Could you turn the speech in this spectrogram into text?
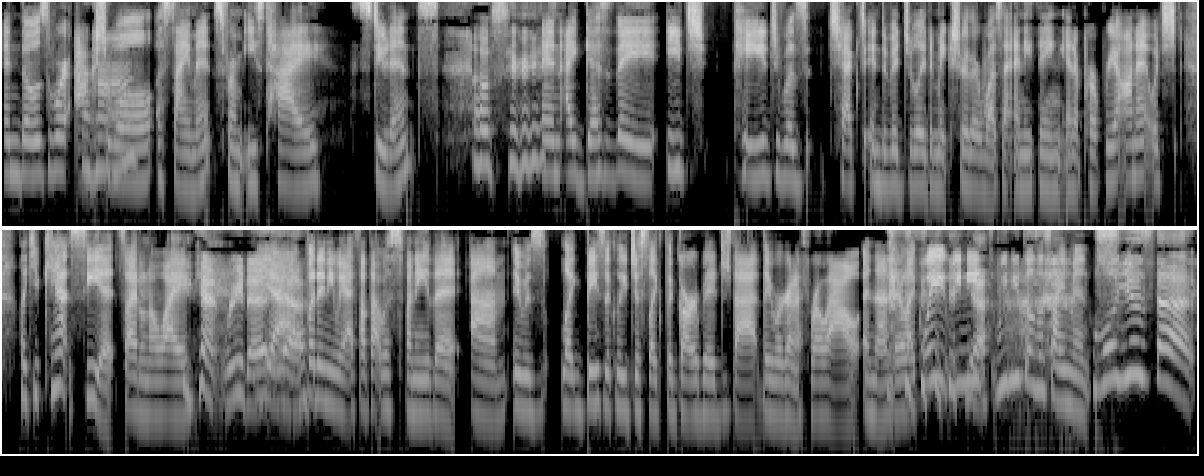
and those were uh-huh. actual assignments from East High students. Oh, serious? And I guess they each page was checked individually to make sure there wasn't anything inappropriate on it, which like you can't see it. So I don't know why. you can't read it. yeah, Yeah. but anyway, I thought that was funny that um it was like basically just like the garbage that they were going to throw out and then they're like, "Wait, we need Yeah. we need those assignments." we'll use that.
